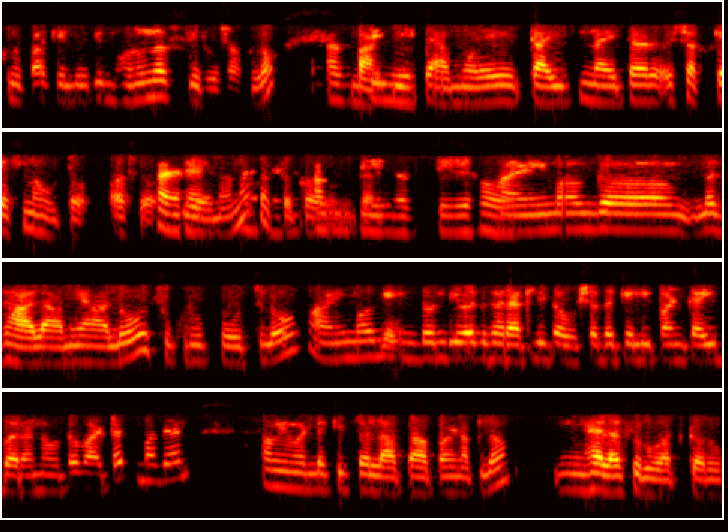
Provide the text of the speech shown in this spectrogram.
कृपा केली होती म्हणूनच फिरू शकलो. बाकी त्यामुळे काहीच नाही तर शक्यच नव्हतं असं येणं ना असं करून हो. आणि मग झालं. आम्ही आलो सुखरूप पोहोचलो आणि मग एक दोन दिवस घरातलीच औषधं केली पण काही बरं नव्हतं वाटत. मध्ये आम्ही म्हटलं की चला आता आपण आपलं ह्याला सुरुवात करू.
